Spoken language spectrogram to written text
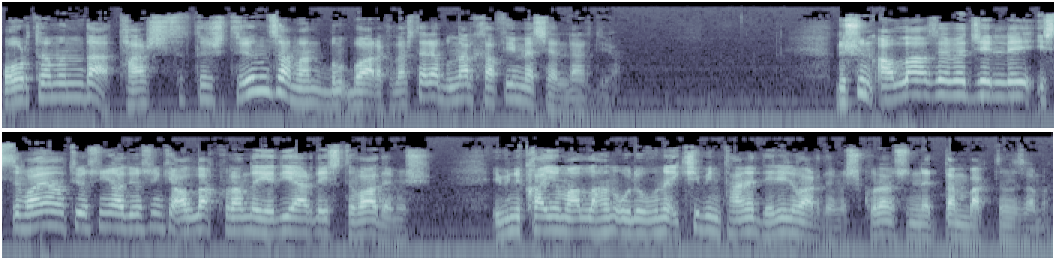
ortamında tartıştığın zaman bu, bu arkadaşlar ya bunlar kafi meseleler diyor. Düşün Allah Azze ve Celle istivayı anlatıyorsun ya diyorsun ki Allah Kur'an'da yedi yerde istiva demiş. İbni Kayyım Allah'ın uluvuna iki bin tane delil var demiş Kur'an sünnetten baktığın zaman.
